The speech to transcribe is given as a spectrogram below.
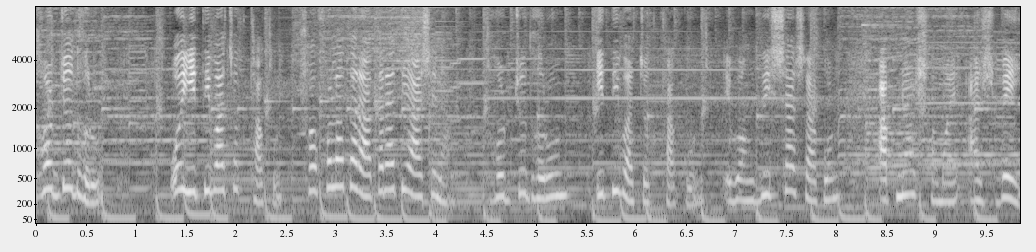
ধৈর্য ধরুন। ওই ইতিবাচক থাকুন। সফলতা রাতারাতি আসে না। ধৈর্য ধরুন, ইতিবাচক থাকুন এবং বিশ্বাস রাখুন, আপনার সময় আসবেই।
